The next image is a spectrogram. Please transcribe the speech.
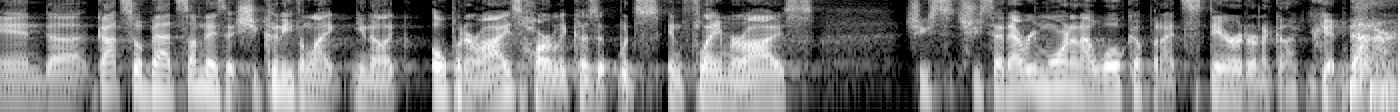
and uh, got so bad some days that she couldn't even like you know like open her eyes hardly because it would inflame her eyes. She, she said every morning i woke up and i'd stare at her and i go you're getting better.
